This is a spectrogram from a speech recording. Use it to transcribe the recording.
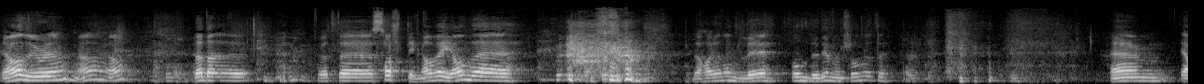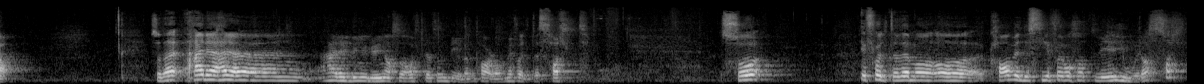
Ja, du gjorde det. Ja, ja. Det, det, du vet, salting av veiene, det det har en åndelig, åndelig dimensjon, vet du. um, ja. Så det, her, er, her, er, her er bunn og grunn altså alt det som Bibelen taler om i forhold til salt. Så i forhold til det med å, Hva vil det si for oss at vi er jordas salt?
